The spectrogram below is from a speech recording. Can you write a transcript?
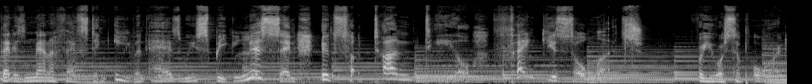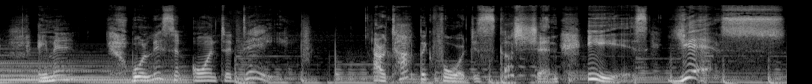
that is manifesting even as we speak. Listen, it's a done deal. Thank you so much for your support. Amen. Well, listen on today. Our topic for discussion is yes,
